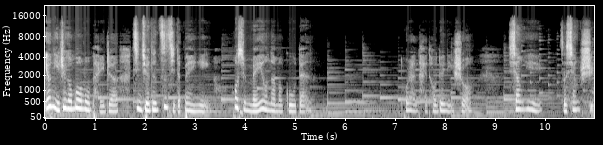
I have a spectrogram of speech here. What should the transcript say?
有你这个陌路陪着，竟觉得自己的背影或许没有那么孤单。突然抬头对你说：“相遇则相识，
